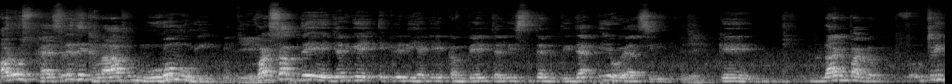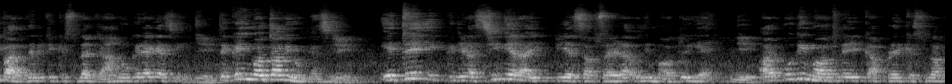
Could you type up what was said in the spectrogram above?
ਔਰ ਉਸ ਫੈਸਲੇ ਦੇ ਖਿਲਾਫ ਮੂੰਹੋਂ ਮੂੰਹੀ। WhatsApp ਦੇ ਜਰੀਏ ਇੱਕ ਜਿਹੜੀ ਹੈਗੀ ਕੰਪੇਨ ਚੱਲੀ ਸੀ ਤੇ ਨਤੀਜਾ ਇਹ ਹੋਇਆ ਸੀ। ਕਿ ਲਗਭਗ ਉੱਤਰੀ ਭਾਰਤ ਦੇ ਵਿੱਚ ਕਿਸੇ ਦਾ ਜਾਨ ਹੋ ਕੇ ਰਹਿ ਗਿਆ। ਸੀ ਤੇ ਕਈ ਮੌਤਾਂ ਵੀ ਹੋ ਗਈਆਂ ਸੀ। ਇੱਥੇ ਇੱਕ ਜਿਹੜਾ ਸੀਨੀਅਰ ਆਈਪੀਐਸ ਅਫਸਰ ਜਿਹੜਾ ਉਹਦੀ ਮੌਤ ਹੋਈ ਹੈ। ਔਰ ਉਹਦੀ ਮੌਤ ਨੇ ਇੱਕ ਆਪਣੇ ਕਿਸਮ ਦਾ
